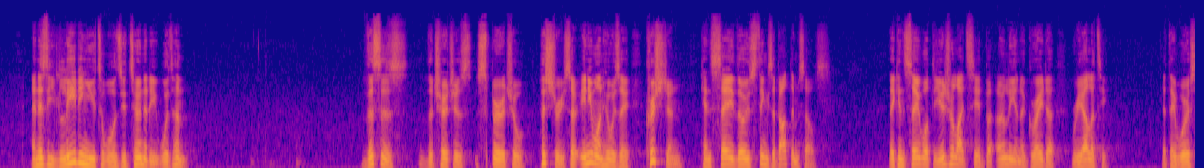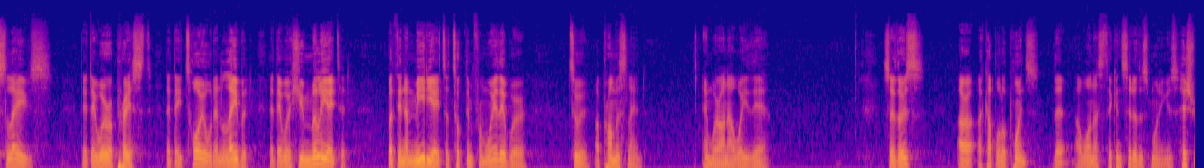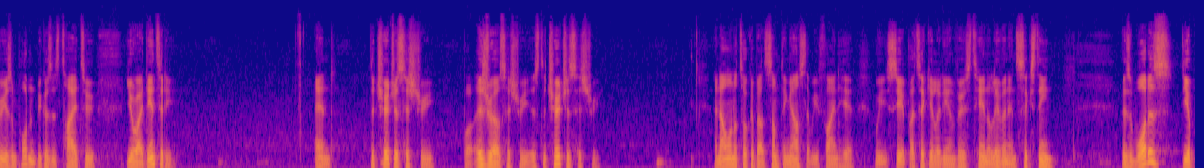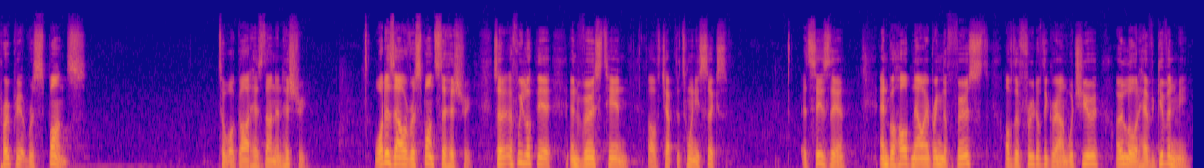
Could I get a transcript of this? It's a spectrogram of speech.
And is he leading you towards eternity with him? This is the church's spiritual history. So anyone who is a Christian can say those things about themselves. They can say what the Israelites said, but only in a greater reality that they were slaves, that they were oppressed, that they toiled and labored, that they were humiliated, but then a mediator took them from where they were to a promised land. And we're on our way there. So, those are a couple of points that I want us to consider this morning. Is history is important because it's tied to your identity. And the church's history, well, Israel's history, is the church's history. And I want to talk about something else that we find here. We see it particularly in verse 10, 11, and 16. Is what is the appropriate response to what God has done in history? What is our response to history? So if we look there in verse 10 of chapter 26, it says there, And behold, now I bring the first of the fruit of the ground, which you, O Lord, have given me.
